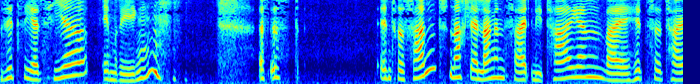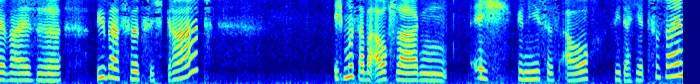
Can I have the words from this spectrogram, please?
sitze jetzt hier im Regen. Es ist interessant nach der langen Zeit in Italien bei Hitze teilweise über 40 Grad. Ich muss aber auch sagen, ich genieße es auch, wieder hier zu sein.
